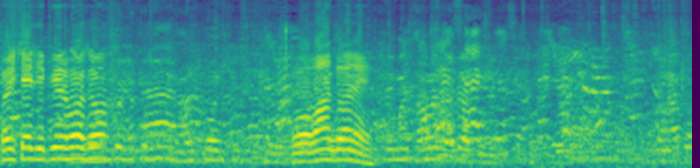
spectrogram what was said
પરસાદી પહેરવો છો? તો વાંધો નહીં. એટલે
